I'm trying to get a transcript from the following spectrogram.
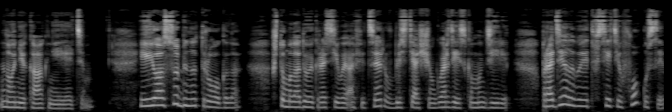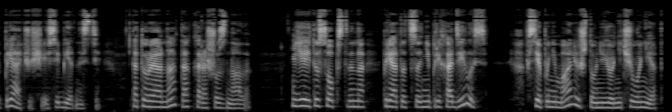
но никак не этим. Ее особенно трогало, что молодой красивый офицер в блестящем гвардейском мундире проделывает все те фокусы, прячущиеся бедности, которые она так хорошо знала. Ей-то, собственно, прятаться не приходилось. Все понимали, что у нее ничего нет.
